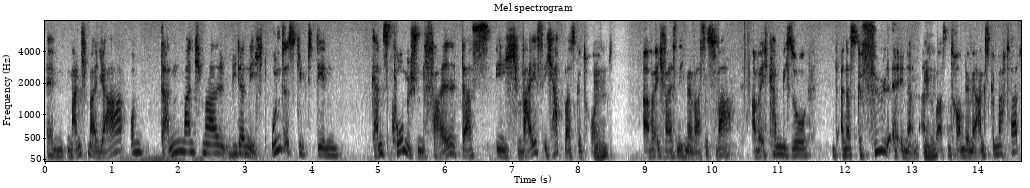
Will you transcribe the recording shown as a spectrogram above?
Ähm, manchmal ja und dann manchmal wieder nicht. Und es gibt den ganz komischen Fall, dass ich weiß, ich habe was geträumt, mhm. Aber ich weiß nicht mehr, was es war. Aber ich kann mich so an das Gefühl erinnern. Also mhm. war es ein Traum, der mir Angst gemacht hat?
